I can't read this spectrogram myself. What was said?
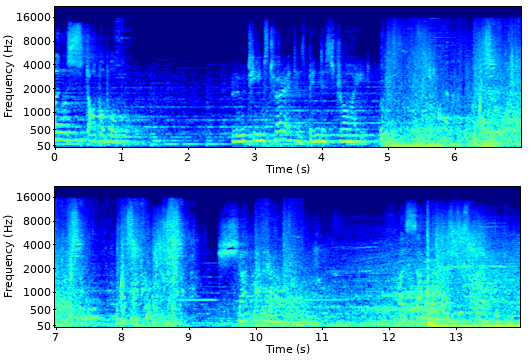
Unstoppable. Blue Team's turret has been destroyed. Shut down. A summoner has disconnected.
